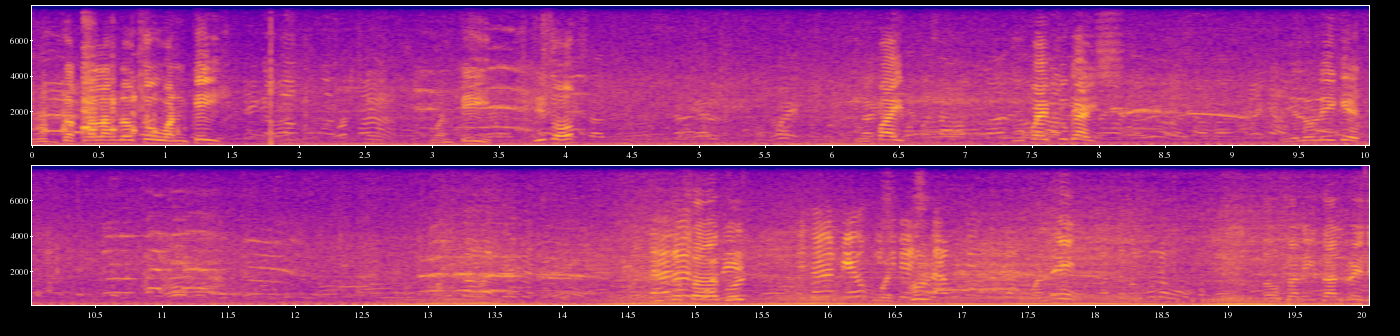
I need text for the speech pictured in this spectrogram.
broadcast na lang daw to 1k. 1k. Dito 25. 25 to guys. Yellow legged. Dito sa gold, white gold. 1.8. 1,800.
